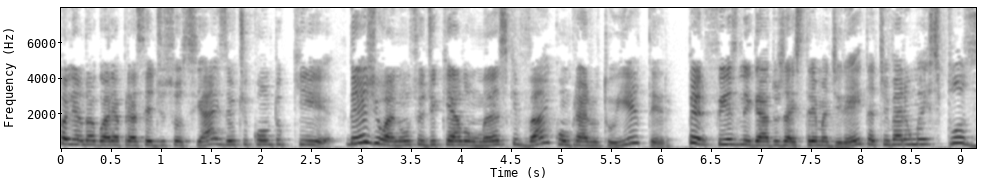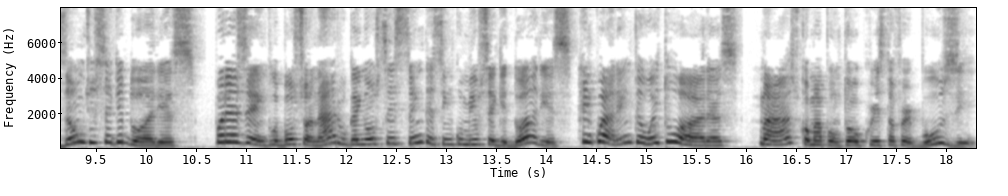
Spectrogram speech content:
Olhando agora para as redes sociais, eu te conto que, desde o anúncio de que Elon Musk vai comprar o Twitter, perfis ligados à extrema-direita tiveram uma explosão de seguidores. Por exemplo, Bolsonaro ganhou 65 mil seguidores em 48 horas. Mas, como apontou Christopher Buzzi,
